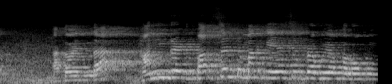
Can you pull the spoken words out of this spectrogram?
అర్థమైందా? హండ్రెడ్ పర్సెంట్ మనకి యేసు ప్రభు యొక్క రూపం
